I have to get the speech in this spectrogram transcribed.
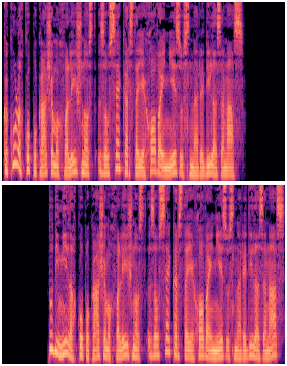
Kako lahko pokažemo hvaležnost za vse, kar sta Jehova in Jezus naredila za nas? Tudi mi lahko pokažemo hvaležnost za vse, kar sta Jehova in Jezus naredila za nas,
